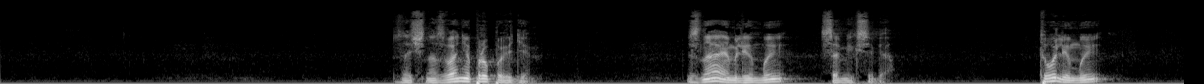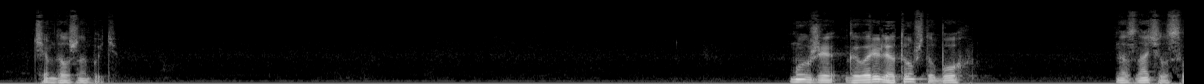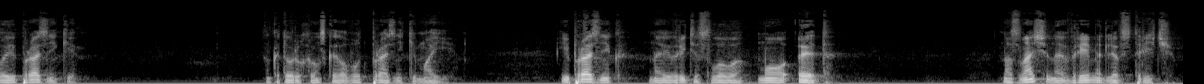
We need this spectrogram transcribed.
Значит, название проповеди – Знаем ли мы самих себя? То ли мы, чем должны быть? Мы уже говорили о том, что Бог назначил свои праздники, о которых Он сказал, вот праздники мои. И праздник на иврите слово «моэд» – назначенное время для встречи.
